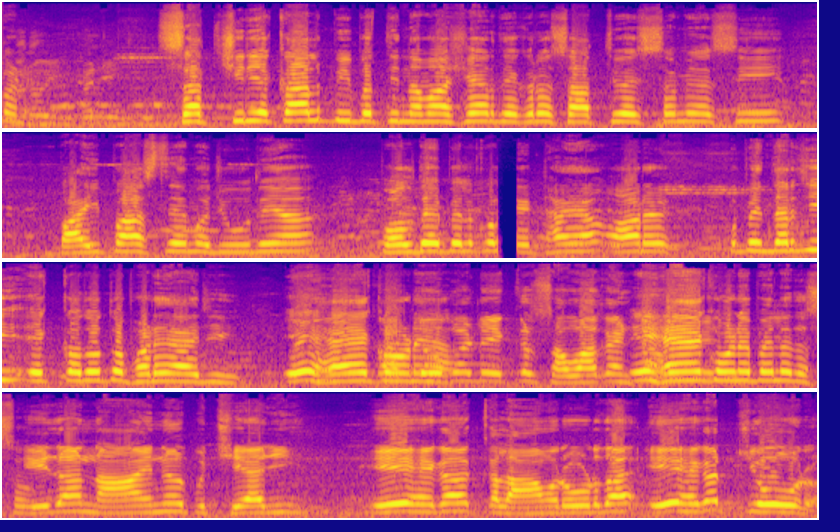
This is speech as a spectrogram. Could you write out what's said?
ਮਿੰਟ ਸਤਿ ਸ਼੍ਰੀ ਅਕਾਲ ਪੀਪਤੀ ਨਵਾਂ ਸ਼ਹਿਰ ਦੇਖ ਰਹੇ ਸਾਥੀਓ ਇਸ ਸਮੇਂ ਅਸੀਂ ਬਾਈਪਾਸ ਤੇ ਮੌਜੂਦ ਹਾਂ। ਪੁਲ ਦੇ ਬਿਲਕੁਲ ਹੇਠਾਂ ਆ ਔਰ ਭੁਪਿੰਦਰ ਜੀ ਇਹ ਕਦੋਂ ਤੋਂ ਫੜਿਆ ਹੈ ਜੀ? ਇਹ ਹੈ ਕੌਣ ਆ? ਘੱਟੋ ਘੱਟ ਇੱਕ ਸਵਾ ਘੰਟਾ ਇਹ ਹੈ ਕੌਣ ਹੈ ਪਹਿਲਾਂ ਦੱਸੋ। ਇਹਦਾ ਨਾਂ ਇਹਨਾਂ ਨੂੰ ਪੁੱਛਿਆ ਜੀ। ਇਹ ਹੈਗਾ ਕਲਾਮ ਰੋਡ ਦਾ ਇਹ ਹੈਗਾ ਚੋਰ।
